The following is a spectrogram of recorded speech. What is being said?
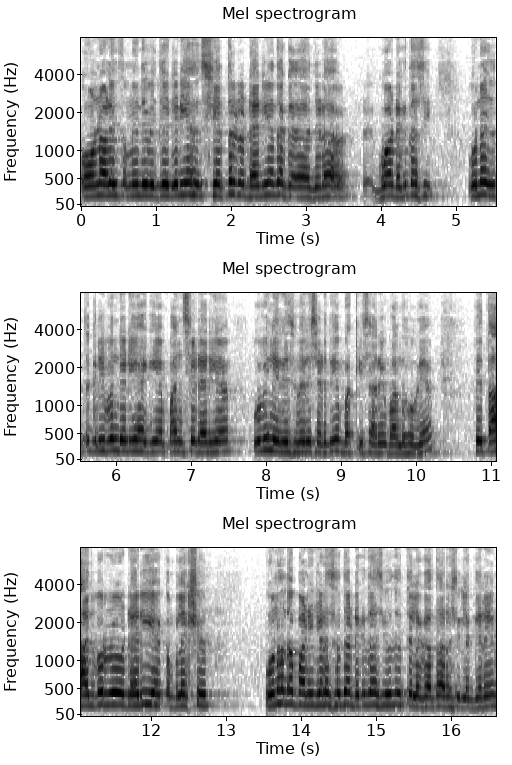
ਆਉਣ ਵਾਲੇ ਸਮੇਂ ਦੇ ਵਿੱਚ ਜਿਹੜੀਆਂ 76 ਡੈਰੀਆਂ ਦਾ ਗ- ਜਿਹੜਾ ਗੋਹਾ ਡਿੱਗਦਾ ਸੀ, ਉਹਨਾਂ 'ਚ ਤਕਰੀਬਨ ਜਿਹੜੀਆਂ ਹੈਗੀਆਂ ਪੰਜ ਛੇ ਡੈਰੀਆਂ, ਉਹ ਵੀ ਨੇਰੇ ਸਵੇਰੇ ਛੱਡਦੀਆਂ ਬਾਕੀ ਸਾਰੇ ਬੰਦ ਹੋ ਗਿਆ। ਤੇ ਤਾਜਪੁਰ ਡੈਰੀ ਹੈ ਕੰਪਲੈਕਸ ਉਹਨਾਂ ਦਾ ਪਾਣੀ ਜਿਹੜਾ ਸਿੱਧਾ ਡਿੱਗਦਾ ਸੀ, ਉਹਦੇ ਉੱਤੇ ਲਗਾਤਾਰ ਅਸੀਂ ਲੱਗੇ ਰਹੇ।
